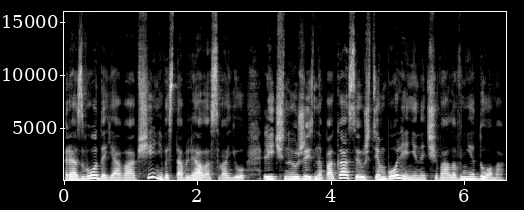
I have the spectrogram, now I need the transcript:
развода я вообще не выставляла свою личную жизнь на показ и уж тем более не ночевала вне дома.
